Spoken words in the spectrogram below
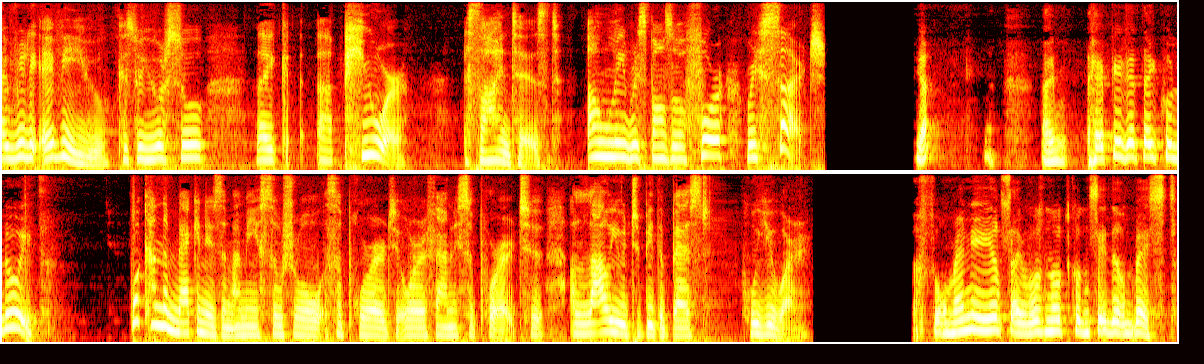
I really envy you because you are so like a pure scientist, only responsible for research. Yeah. I'm happy that I could do it. What kind of mechanism, I mean, social support or family support to allow you to be the best who you are? For many years, I was not considered best.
